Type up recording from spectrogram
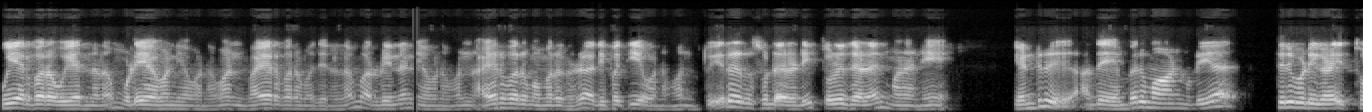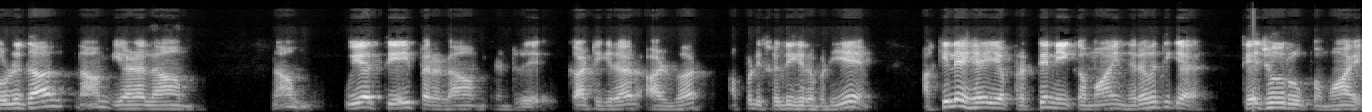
உயர்வர நலம் உடையவன் எவனவன் மயர்வர மதிநலம் அருளினன் எவனவன் அயர்வரும் அமர்கள் அதிபதி எவனவன் துயரர் சுடரடி தொழுதலன் மனனே என்று அந்த எம்பெருமானுடைய திருவடிகளை தொழுதால் நாம் எழலாம். நாம் உயர்த்தியை பெறலாம் என்று காட்டுகிறார் ஆழ்வார். அப்படி சொல்லுகிறபடியே அகிலஹேய பிரத்யநீக்கமாய் நிரவதிக தேஜோரூபமாய்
